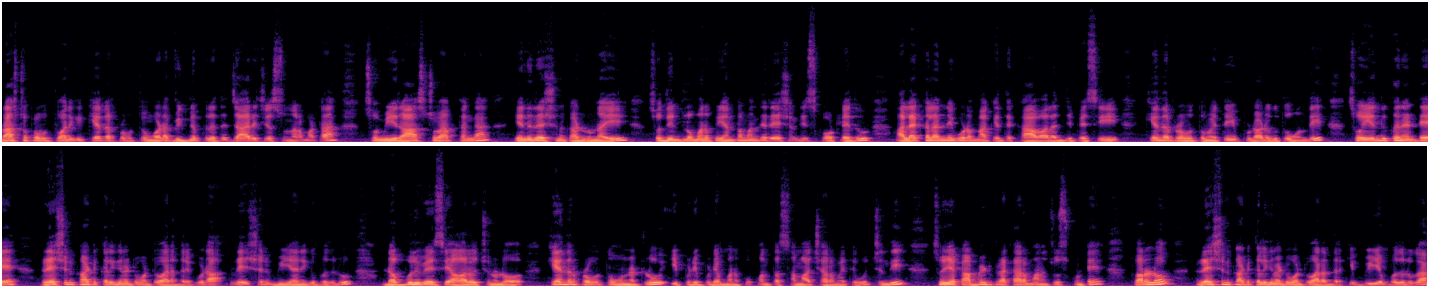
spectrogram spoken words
రాష్ట్ర ప్రభుత్వానికి కేంద్ర ప్రభుత్వం కూడా విజ్ఞప్తులు అయితే జారీ చేస్తుందన్నమాట. సో మీ రాష్ట్ర వ్యాప్తంగా ఎన్ని రేషన్ కార్డులు ఉన్నాయి? సో దీంట్లో మనకు ఎంతమంది రేషన్ తీసుకోవట్లేదు? ఆ లెక్కలన్నీ కూడా మాకైతే కావాలని చెప్పేసి కేంద్ర ప్రభుత్వం అయితే ఇప్పుడు అడుగుతూ ఉంది. సో ఎందుకనంటే రేషన్ కార్డు కలిగినటువంటి వారందరికీ కూడా రేషన్ బియ్యానికి బదులు డబ్బులు వేసే ఆలోచనలో కేంద్ర ప్రభుత్వం ఉన్నట్లు ఇప్పుడిప్పుడే మనకు కొంత సమాచారం అయితే వచ్చింది. సో ఈ యొక్క అప్డేట్ ప్రకారం మనం చూసుకుంటే త్వరలో రేషన్ కార్డు కలిగినటువంటి వారందరికీ బియ్యం బదులుగా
